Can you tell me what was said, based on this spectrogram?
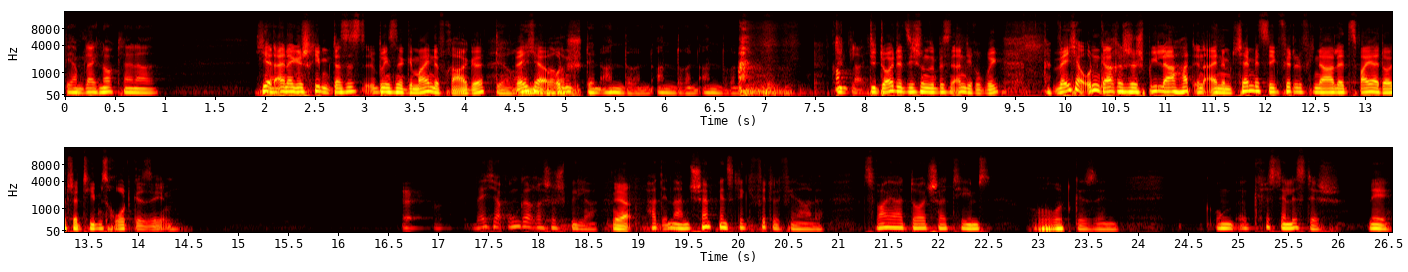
Wir haben gleich noch kleiner. hier hat einer geschrieben, das ist übrigens eine Gemeindefrage, Der welcher, und den anderen, anderen, anderen. Kommt gleich. die deutet sich schon so ein bisschen an, die Rubrik. Welcher ungarische Spieler hat in einem Champions League Viertelfinale zweier deutscher Teams rot gesehen? Welcher ungarische Spieler Ja. hat in einem Champions League Viertelfinale zweier deutscher Teams rot gesehen? Un äh, Christian Listisch. Nee,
